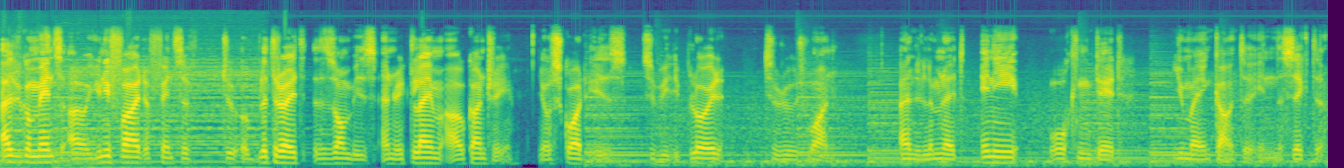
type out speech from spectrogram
As we commence our unified offensive to obliterate the zombies and reclaim our country, your squad is to be deployed to Route 1 and eliminate any walking dead you may encounter in the sector,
